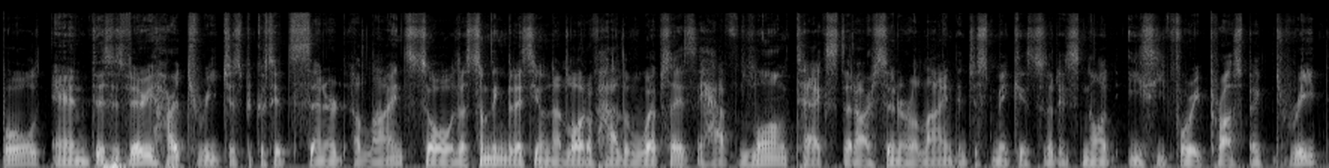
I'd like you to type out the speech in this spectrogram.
bold. And this is very hard to read just because it's centered aligned. So that's something that I see on a lot of HighLevel websites. They have long text that are center aligned and just make it so that it's not easy for a prospect to read.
